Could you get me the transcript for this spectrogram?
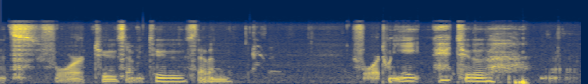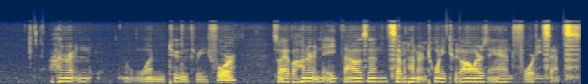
that's 4272 7 428 to 101 2 3 4 so I have $108,722.40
